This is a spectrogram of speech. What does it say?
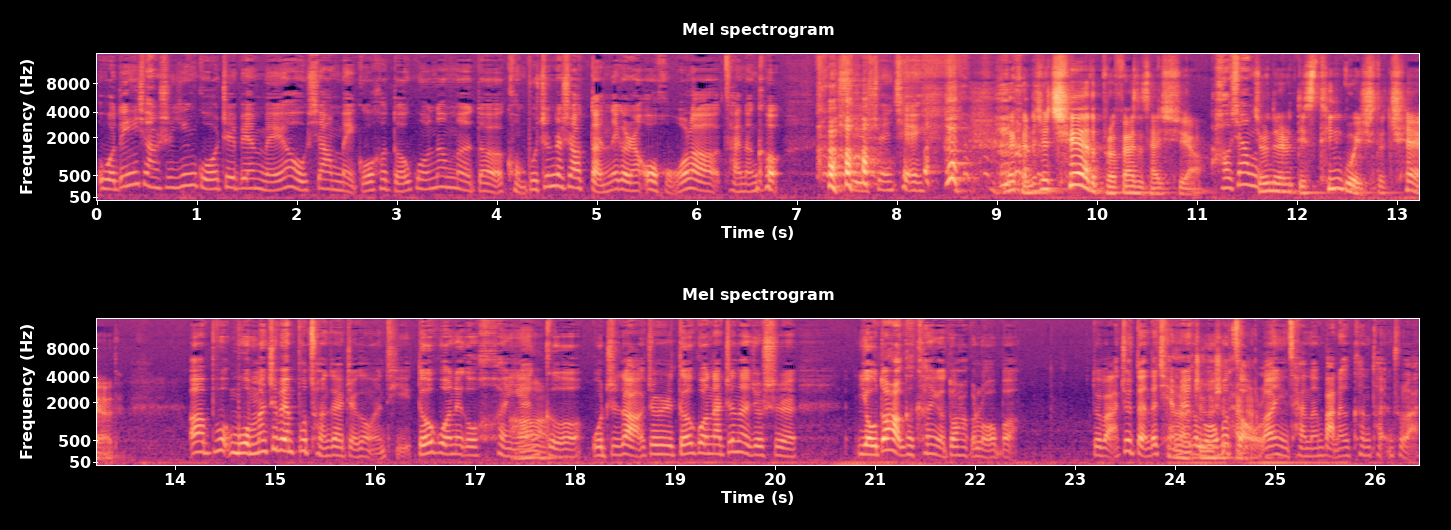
我的印象是英国这边没有像美国和德国那么的恐怖，真的是要等那个人哦活了才能够 去申请，那可能是 chair 的 professor 才需要，好像就是那种 distinguished 的 chair 的。呃不，我们这边不存在这个问题，德国那个很严啊格，我知道，就是德国那真的就是有多少个坑有多少个萝卜，对吧？就等着前面那个萝卜走了，你才能把那个坑腾出来。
